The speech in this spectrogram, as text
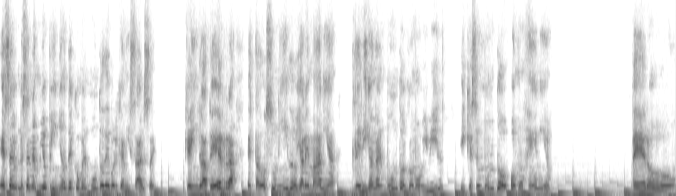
ese, no es mi opinión de cómo el mundo debe organizarse. Que Inglaterra, Estados Unidos y Alemania le digan al mundo cómo vivir y que sea un mundo homogéneo. Pero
